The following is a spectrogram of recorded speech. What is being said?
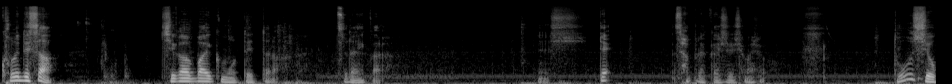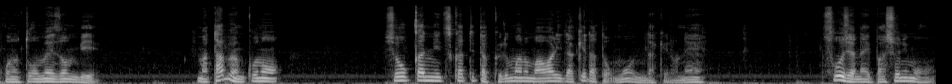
これでさ、違うバイク持ってったら辛いから。よし。で、サプライ回収しましょう。どうしよう、この透明ゾンビ。まあ多分この召喚に使ってた車の周りだけだと思うんだけどね。そうじゃない場所にも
